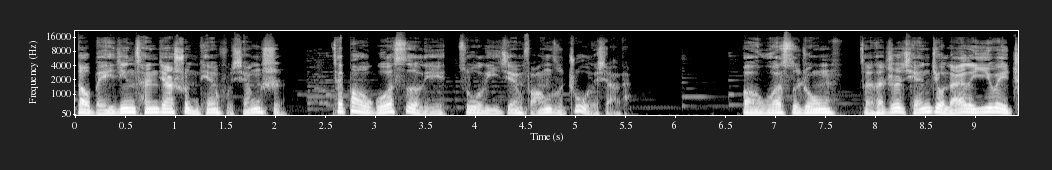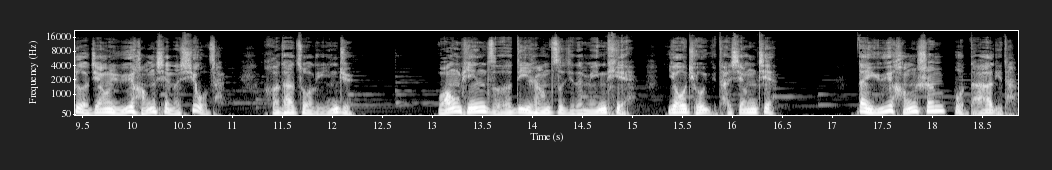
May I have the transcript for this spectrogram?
到北京参加顺天府乡试。在报国寺里租了一间房子住了下来。报国寺中，在他之前就来了一位浙江余杭县的秀才，和他做邻居。王平子递上自己的名帖，要求与他相见，但余杭生不搭理他。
